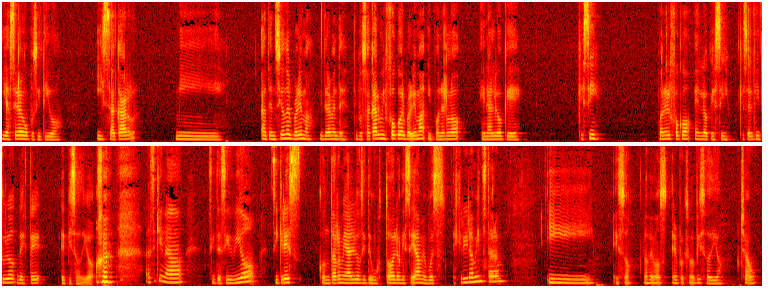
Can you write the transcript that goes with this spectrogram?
y hacer algo positivo y sacar mi atención del problema, literalmente. Tipo, sacar mi foco del problema y ponerlo en algo que, que sí. Poner el foco en lo que sí, que es el título de este episodio. Así que nada, si te sirvió, si querés contarme algo, si te gustó, lo que sea, me puedes escribir a mi Instagram. Y eso, nos vemos en el próximo episodio. Chao.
